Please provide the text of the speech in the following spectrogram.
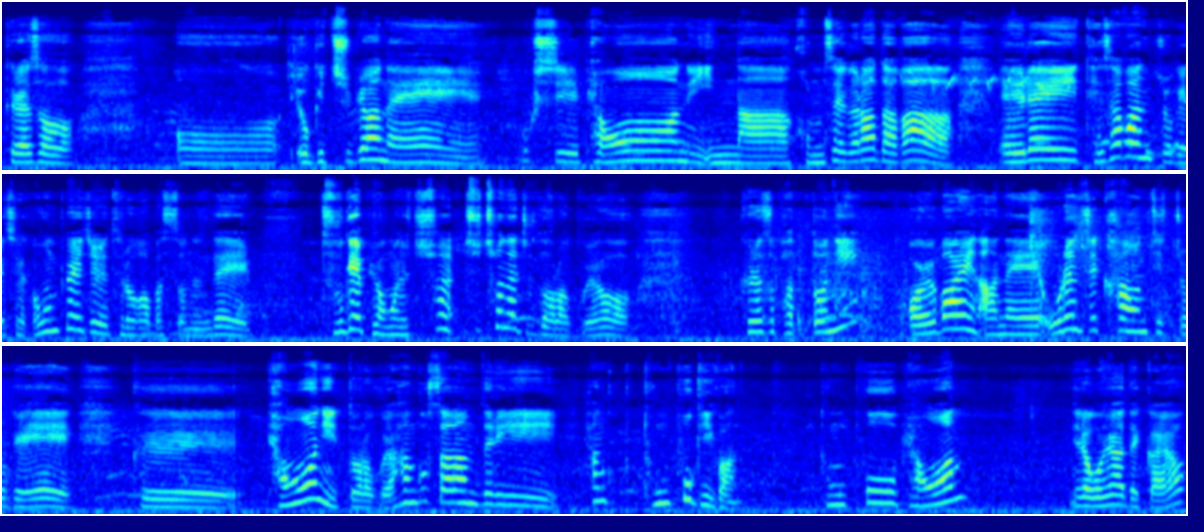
그래서, 어, 여기 주변에 혹시 병원이 있나 검색을 하다가 LA 대사관 쪽에 제가 홈페이지를 들어가 봤었는데, 두 개 병원을 추천, 추천해 주더라고요. 그래서 봤더니 얼바인 안에 오렌지 카운티 쪽에 그 병원이 있더라고요. 한국 사람들이 한국 동포기관, 동포병원이라고 해야 될까요?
